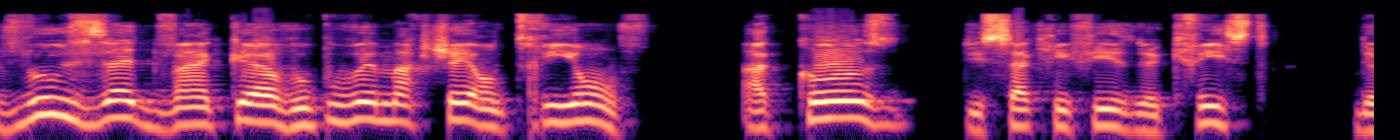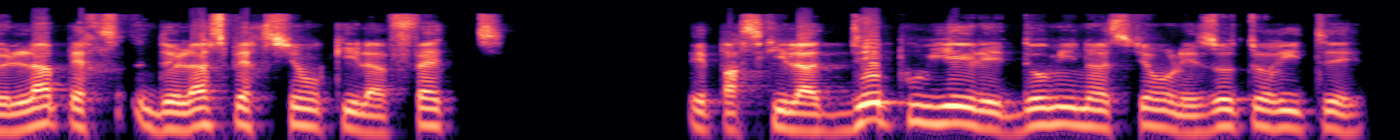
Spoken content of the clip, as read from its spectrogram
Vous êtes vainqueurs, vous pouvez marcher en triomphe à cause du sacrifice de Christ, de l'aspersion qu'il a faite et parce qu'il a dépouillé les dominations, les autorités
